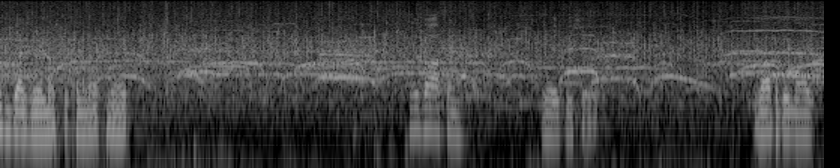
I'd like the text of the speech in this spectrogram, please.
Thank you guys very much for coming out tonight. It was awesome. Really appreciate it. You have a good night.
